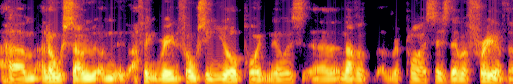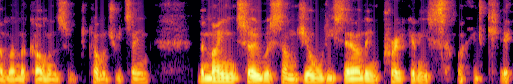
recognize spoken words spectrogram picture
Um, and also, um, I think reinforcing your point, there was uh, another reply says there were three of them on the comments, commentary team. The main two was some Geordie sounding prick and his sidekick.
